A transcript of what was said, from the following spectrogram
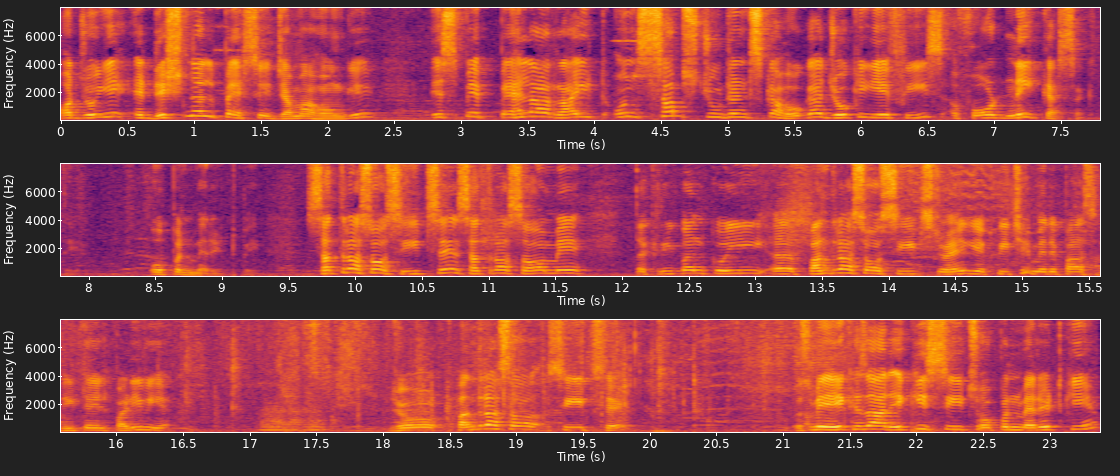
और जो ये एडिशनल पैसे जमा होंगे, इस पे पहला राइट उन सब स्टूडेंट्स का होगा जो कि ये फ़ीस अफोर्ड नहीं कर सकते ओपन मेरिट पे। 1700 सीट्स हैं। 1700 में तकरीबन कोई 1500 सीट्स जो हैं ये पीछे मेरे पास डिटेल पड़ी हुई है। जो 1500 सीट्स है उसमें 1021 सीट्स ओपन मेरिट की हैं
